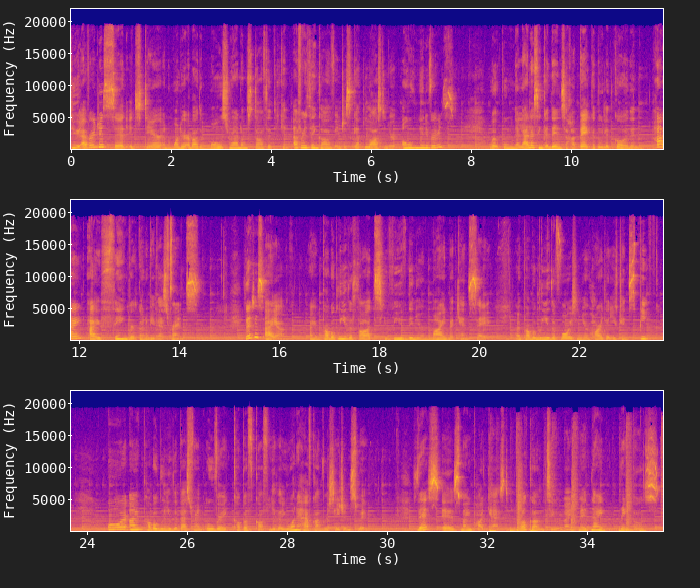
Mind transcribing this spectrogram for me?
Do you ever just sit and stare and wonder about the most random stuff that you can ever think of and just get lost in your own universe? Well, kung nalalasing ka din sa kape katulad ko, then hi, I think we're gonna be best friends. This is Aya. I am probably the thoughts you weaved in your mind but can't say. I'm probably the voice in your heart that you can speak. Or I'm probably the best friend over a cup of coffee that you want to have conversations with. This is my podcast, and welcome to my Midnight Rainbows.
